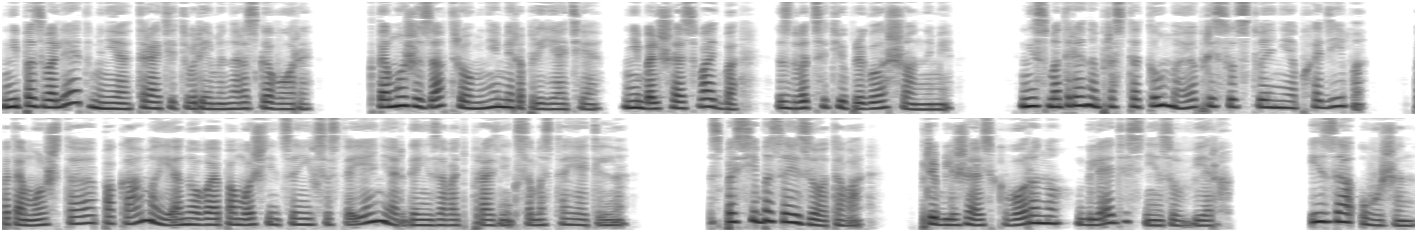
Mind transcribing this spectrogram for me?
не позволяет мне тратить время на разговоры. К тому же завтра у меня мероприятие, небольшая свадьба с двадцатью приглашенными. Несмотря на простоту, мое присутствие необходимо, потому что пока моя новая помощница не в состоянии организовать праздник самостоятельно. Спасибо за Изотова. Приближаюсь к ворону, глядя снизу вверх и за ужин.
